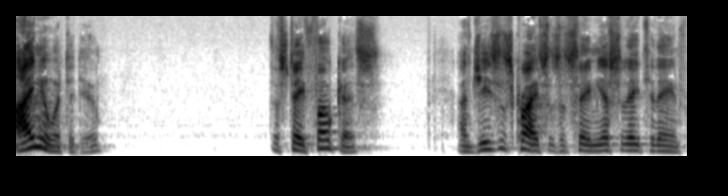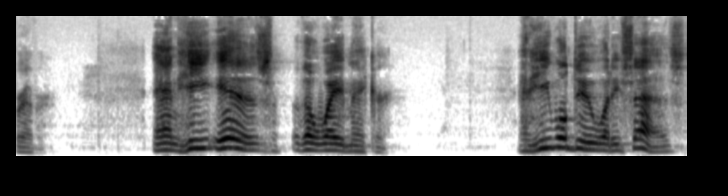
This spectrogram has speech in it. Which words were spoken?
I knew what to do to stay focused on Jesus Christ is the same yesterday, today, and forever. And he is the waymaker. And he will do what he says.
